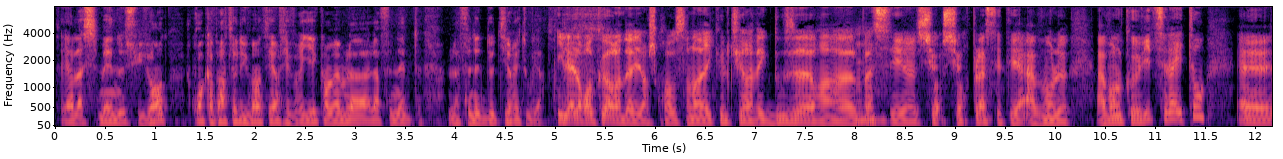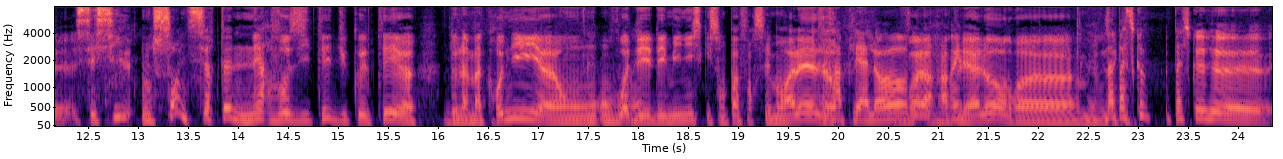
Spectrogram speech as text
c'est-à-dire la semaine suivante? Je crois qu'à partir du 21 février, quand même, la, la fenêtre, la fenêtre de tir est ouverte. Il a le record hein, d'ailleurs, je crois, au salon d'agriculture avec 12 heures hein, Mhm. passées euh, sur sur place. C'était avant le avant le Covid. Cela étant, euh, Cécile, on sent une certaine nervosité du côté euh, de la Macronie. Euh, on, on voit Oui. des, des ministres qui sont pas forcément à l'aise. Alors, Rappeler à l'ordre. Voilà, rappeler Oui. à l'ordre. euh, Bah parce que parce que euh,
